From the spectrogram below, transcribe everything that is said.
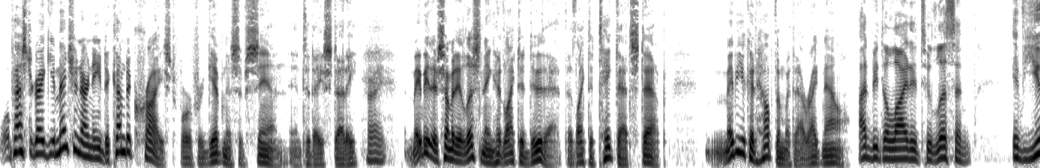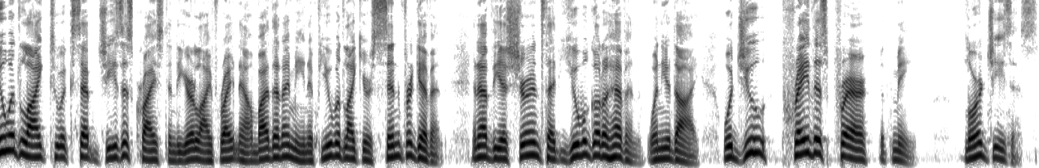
Well, Pastor Greg, you mentioned our need to come to Christ for forgiveness of sin in today's study. Right. Maybe there's somebody listening who'd like to do that, that'd like to take that step. Maybe you could help them with that right now. I'd be delighted to. Listen, if you would like to accept Jesus Christ into your life right now, and by that I mean if you would like your sin forgiven and have the assurance that you will go to heaven when you die, would you pray this prayer with me? Lord Jesus,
